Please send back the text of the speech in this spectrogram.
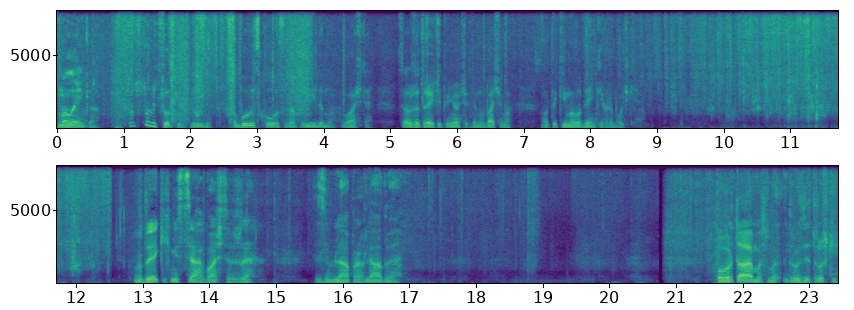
Маленька. Тут 100%, друзі. Обов'язково сюди приїдемо. Бачите, це вже третій пеньочок, де ми бачимо от такі молоденькі грибочки. В деяких місцях, бачите, вже земля проглядує. Повертаємось ми, друзі, трошки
